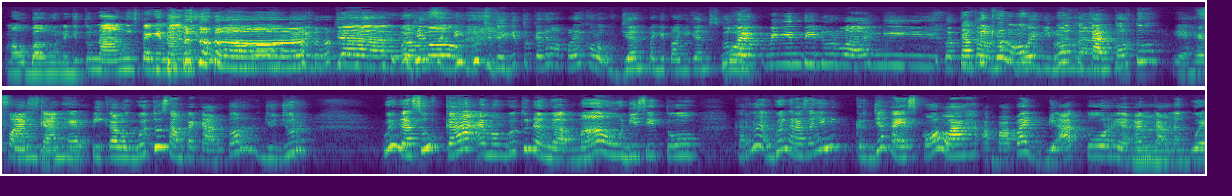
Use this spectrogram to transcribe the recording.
mau bangun aja tuh nangis pengen nangis. Nggak mau kerja Ujian mau. sedih, gue juga gitu. Kadang apalagi kalau hujan pagi-pagi kan gue kayak pengen tidur lagi. Tapi, tapi kalau kan lo, gue lo gimana ke kantor tuh ya happy fun sih, kan iya. happy. Kalau gue tuh sampai kantor jujur gue nggak suka emang gue tuh udah nggak mau di situ. Karena gue ngerasanya ini kerja kayak sekolah apa apa diatur ya kan? Hmm. karena gue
